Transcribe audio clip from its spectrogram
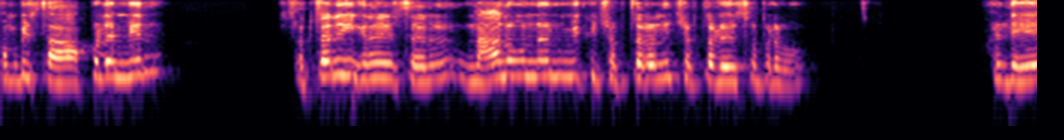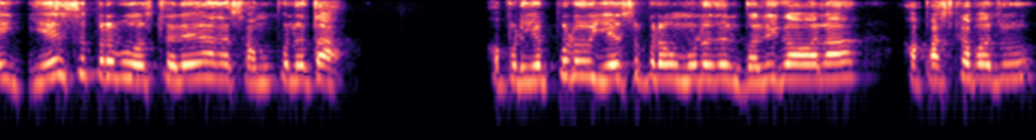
పంపిస్తా అప్పుడే మీరు సత్యాన్ని గ్రహిస్తారు. నాన్న ఉన్నాను మీకు చెప్తారని చెప్తాడు యేసుప్రభు. అంటే యేసుప్రభు వస్తేనే ఆ సంపూర్ణత. అప్పుడు ఎప్పుడు యేసుప్రభు మూడో దిన బలి కావాలా? ఆ పసకబాజు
